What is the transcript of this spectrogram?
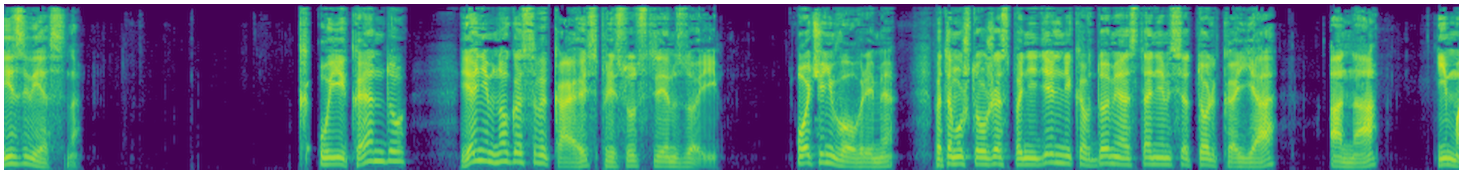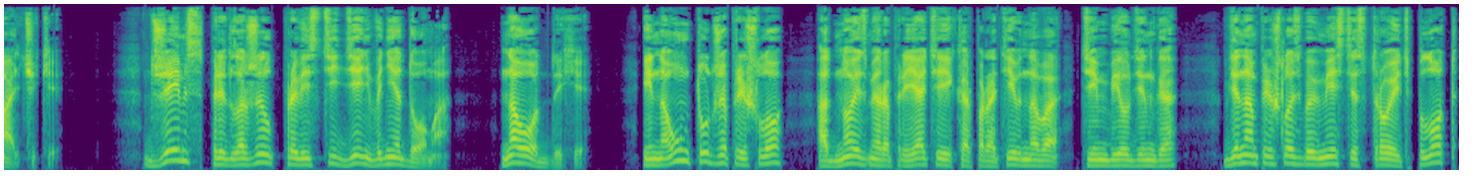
известно? К уикенду я немного свыкаюсь с присутствием Зои. Очень вовремя, потому что уже с понедельника в доме останемся только я, она и мальчики. Джеймс предложил провести день вне дома, на отдыхе, и на ум тут же пришло одно из мероприятий корпоративного тимбилдинга, где нам пришлось бы вместе строить плот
